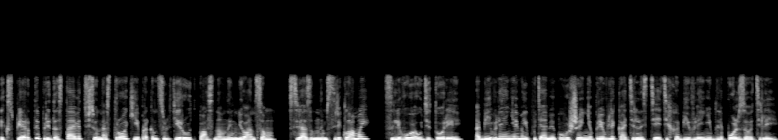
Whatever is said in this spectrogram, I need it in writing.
Эксперты предоставят все настройки и проконсультируют по основным нюансам, связанным с рекламой, целевой аудиторией, объявлениями и путями повышения привлекательности этих объявлений для пользователей.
